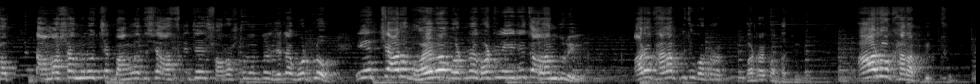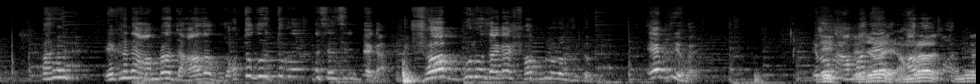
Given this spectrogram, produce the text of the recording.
সবচেয়ে তামাশা মনে হচ্ছে বাংলাদেশে আজকে যে স্বরাষ্ট্র মন্ত্রণালয় যেটা ঘটলো, এর চেয়ে আরও ভয়াবহ ঘটনা ঘটলে এটাই তো আলহামদুলিল্লাহ। আরও খারাপ কিছু ঘটনা ঘটার কথা ছিল। আরও খারাপ কিছু। কারণ এখানে আমরা যা যত গুরুত্বপূর্ণ সেন্সিটিভ জায়গা সবগুলো জায়গায় সবগুলো লোক বিতর্ক। এভরিওয়ার জি এবং আমাদের আমরা আমরা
